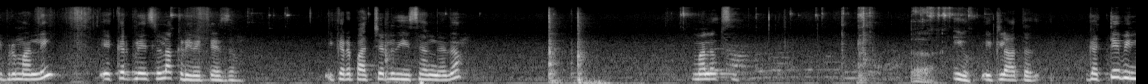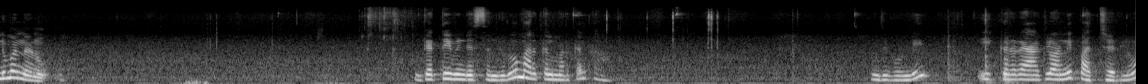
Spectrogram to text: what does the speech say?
ఇప్పుడు మళ్ళీ ఎక్కడ ప్లేస్లలో అక్కడ పెట్టేద్దాం. ఇక్కడ పచ్చళ్ళు తీసాం కదా. మళ్ళీ ఒకసారి ఇగో ఇట్లా అవుతుంది గట్టి పిండమన్నాను. గట్టి పిండేస్తాను చూడు మరకలు మరకలు కా. ఇదిగోండి ఇక్కడ ర్యాక్లో అన్ని పచ్చళ్ళు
